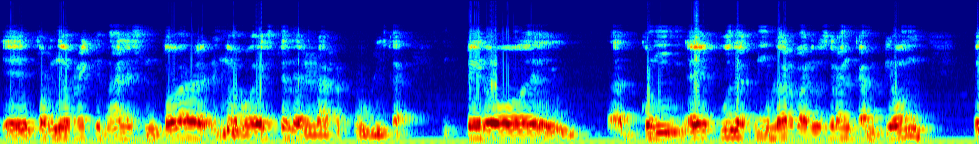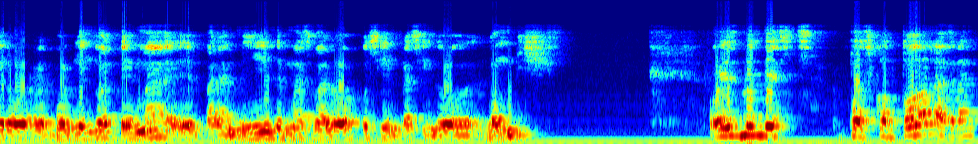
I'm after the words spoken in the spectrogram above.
eh, torneos regionales en todo el noroeste de la República. Pero eh, eh, pude acumular varios gran campeón, pero volviendo al tema, para mí de más valor pues siempre ha sido Long Beach. Oye, Méndez, pues con toda la gran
